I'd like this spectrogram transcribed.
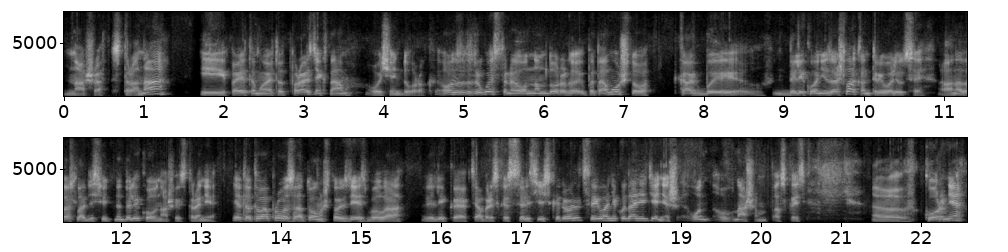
наша страна, и поэтому этот праздник нам очень дорог. Он, с другой стороны, он нам дорог потому, что как бы далеко не зашла контрреволюция, она зашла действительно далеко в нашей стране. Этот вопрос о том, что здесь была Великая Октябрьская социалистическая революция, его никуда не денешь. Он в нашем, так сказать, э, корне,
